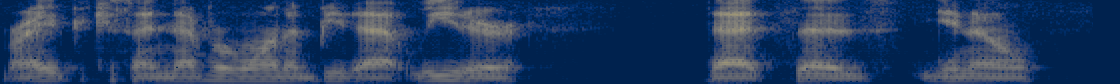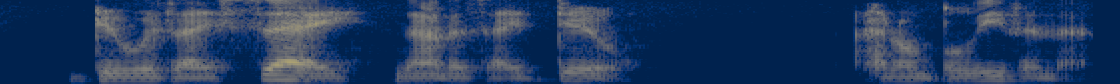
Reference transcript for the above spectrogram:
right? Because I never want to be that leader that says, you know, do as I say, not as I do. I don't believe in that.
